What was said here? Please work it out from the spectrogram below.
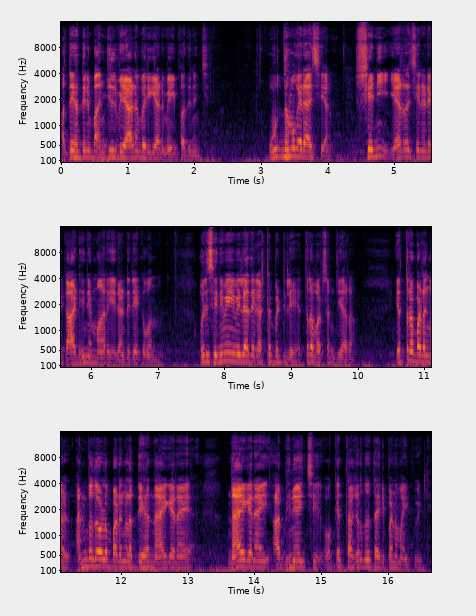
അദ്ദേഹത്തിന് ഇപ്പം അഞ്ചിൽ വ്യാഴം വരികയാണ് മെയ് പതിനഞ്ചിന്. ഊർദ്ധമുഖ രാശിയാണ്. ശനി ഏഴര ശനിയുടെ കാഠിന്യം മാറി രണ്ടിലേക്ക് വന്നു. ഒരു സിനിമയും ഇല്ലാതെ കഷ്ടപ്പെട്ടില്ലേ? എത്ര വർഷം ജയറാം? എത്ര പടങ്ങൾ? അൻപതോളം പടങ്ങൾ അദ്ദേഹം നായകനായ നായകനായി അഭിനയിച്ച് ഒക്കെ തകർന്ന് തരിപ്പണമായി പോയില്ലേ?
